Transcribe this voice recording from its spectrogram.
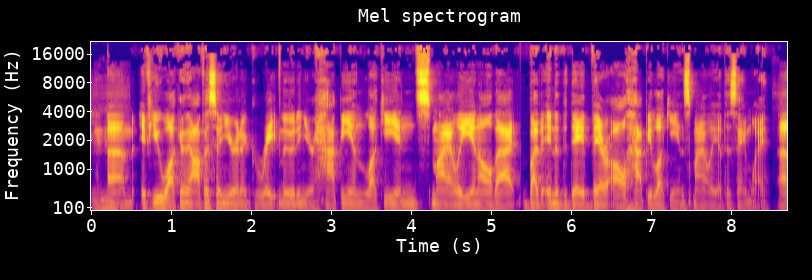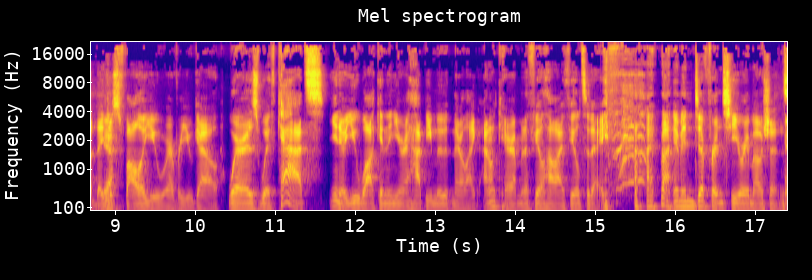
Mm-hmm. Um, if you walk in the office and you're in a great mood and you're happy and lucky and smiley and all that, by the end of the day, they're all happy, lucky, and smiley at the same way. Uh, they yeah. just follow you wherever you go. Whereas with cats, you know, you walk in and you're in a happy mood and they're like, I don't care. I'm going to feel how I feel today. I'm indifferent to your emotions.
